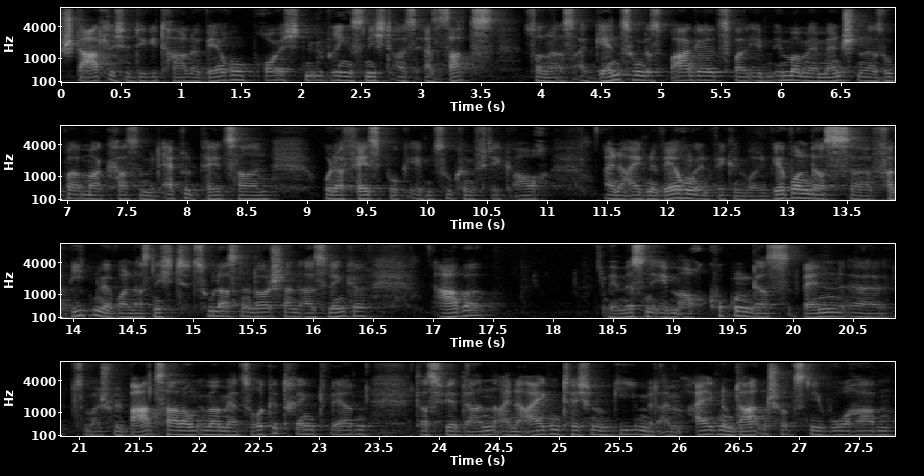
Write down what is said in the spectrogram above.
staatliche digitale Währung bräuchten. Übrigens nicht als Ersatz, sondern als Ergänzung des Bargelds, weil eben immer mehr Menschen in der Supermarktkasse mit Apple Pay zahlen oder Facebook eben zukünftig auch eine eigene Währung entwickeln wollen. Wir wollen das äh, verbieten, wir wollen das nicht zulassen in Deutschland als Linke, aber wir müssen eben auch gucken, dass wenn äh, zum Beispiel Barzahlungen immer mehr zurückgedrängt werden, dass wir dann eine eigene Technologie mit einem eigenen Datenschutzniveau haben,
